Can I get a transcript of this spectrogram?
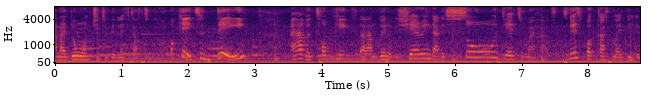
and I don't want you to be left out. Okay, today I have a topic that I'm going to be sharing that is so dear to my heart. Today's podcast might be a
